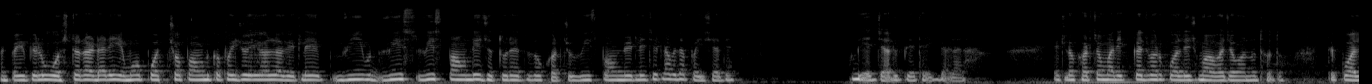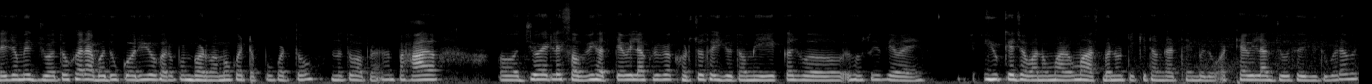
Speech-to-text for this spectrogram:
અને પછી પેલું ઓસ્ટર અડાડી એમાં પાંચ છ પાઉન્ડ કપાઈ જોઈએ અલગ, એટલે વી, વીસ વીસ પાઉન્ડે જતો રહેતો હતો ખર્ચો. વીસ પાઉન્ડ એટલે જેટલા બધા પૈસા થયા? બે હજાર રૂપિયા થયા એક દાડાના. એટલો ખર્ચો મારે એક જ વાર કોલેજમાં આવવા જવાનું થતો. તો કોલેજ અમે જો તો ખરા, બધું કર્યું ખરું, પણ ભણવામાં કોઈ ટપ્પો પડતો નહોતો આપણા હા જો એટલે સવ્વીસ સત્યાવીસ લાખ રૂપિયા ખર્ચો થઈ ગયો, તો અમે એક જ શું કહેવાય? યુકે જવાનું મારો મારા ટિકિટ અંગાત થઈને બધું. અઠ્યાવીસ લાખ જેવું થઈ ગયું હતું, બરાબર?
